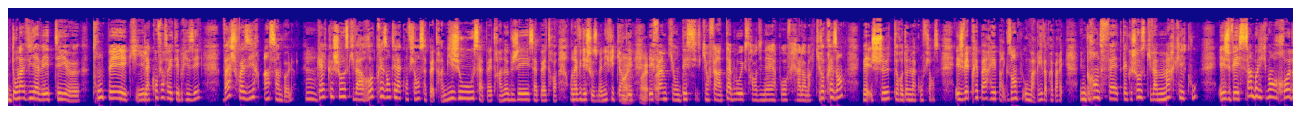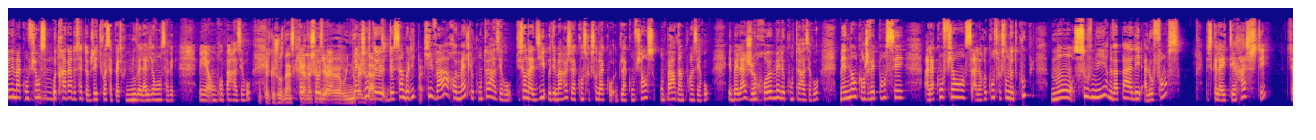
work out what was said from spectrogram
dont la vie avait été euh, trompée et qui la confiance avait été brisée, va choisir un symbole. Mm. Quelque chose qui va représenter la confiance, ça peut être un bijou, ça peut être un objet, ça peut être... On a vu des choses magnifiques, hein, Ouais, des, ouais, des ouais. femmes qui ont, déci- qui ont fait un tableau extraordinaire pour offrir à leur mari, qui représente, mais je te redonne ma confiance. Et je vais préparer, par exemple, ou Marie va préparer une grande fête, quelque chose qui va marquer le coup, et je vais symboliquement redonner ma confiance Mm. au travers de cet objet. Tu vois, ça peut être une nouvelle alliance avec, mais on repart à zéro. Et quelque chose d'inscrit à l'intérieur, voilà. une nouvelle Quelque chose date. de, de symbolique qui va remettre le compteur à zéro. Tu on a dit au démarrage de la construction de la, de la confiance, on part d'un point zéro. Et bien là, je remets le compteur à zéro. Maintenant, quand je vais penser à la confiance, à la reconstruction de notre couple, mon souvenir ne va pas aller à l'offense, puisqu'elle a été rachetée.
